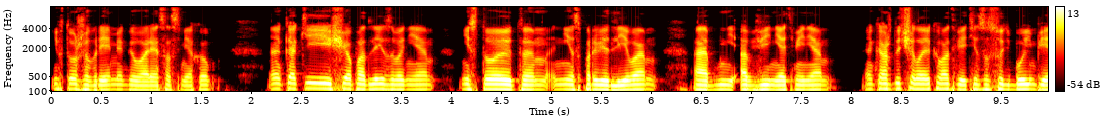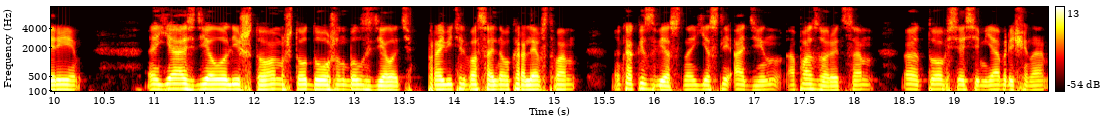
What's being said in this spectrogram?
и в то же время говоря со смехом. «Какие еще подлизывания? Не стоит эм, несправедливо обвинять меня. Каждый человек в ответе за судьбу Империи. Я сделал лишь то, что должен был сделать. Правитель вассального королевства. Как известно, если один опозорится, э, то вся семья обречена.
